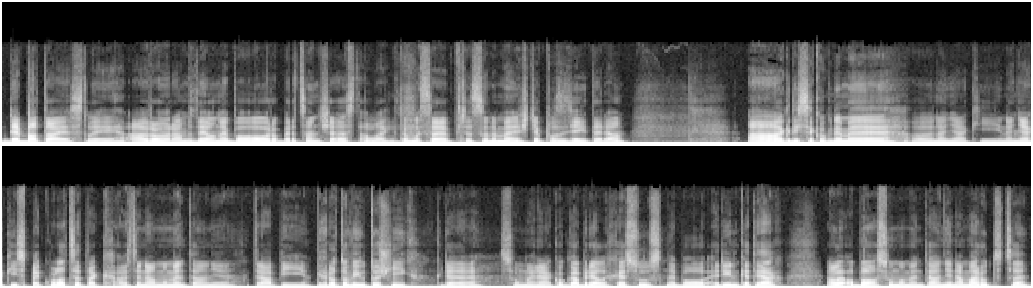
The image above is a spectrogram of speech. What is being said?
debata, jestli Aaron Ramsdale nebo Robert Sanchez, ale Mhm. k tomu se přesuneme ještě později teda. A když se koukneme eh, na nějaký, na nějaký spekulace, tak Arsenal momentálně trápí hrotový útočník, kde jsou jména jako Gabriel Jesus nebo Edin Ketiach, ale oba jsou momentálně na Marotce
